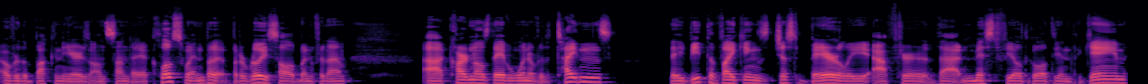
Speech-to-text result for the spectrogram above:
over the Buccaneers on Sunday. A close win, but, but a really solid win for them. Uh, Cardinals, they have a win over the Titans. They beat the Vikings just barely after that missed field goal at the end of the game.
